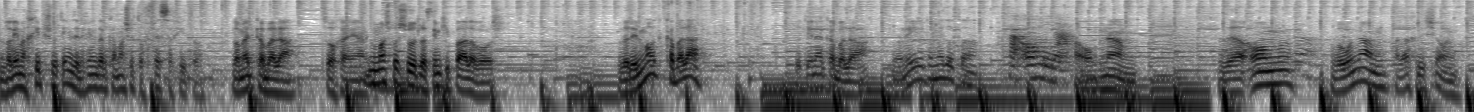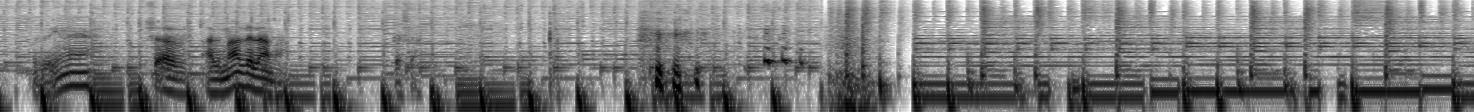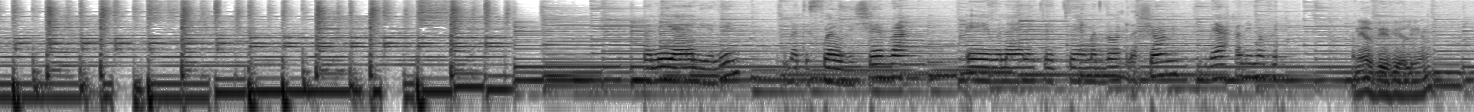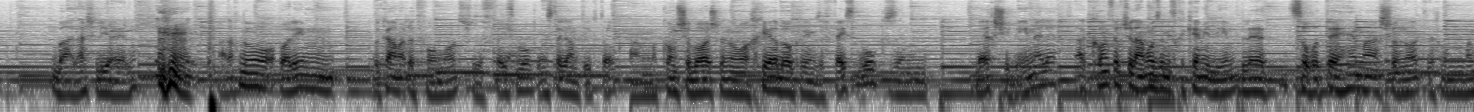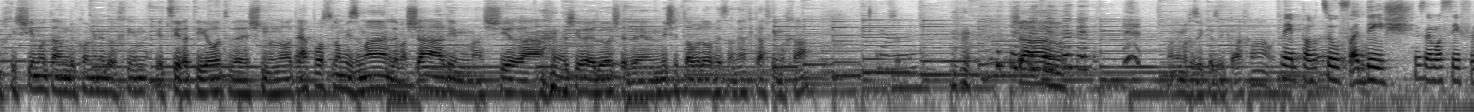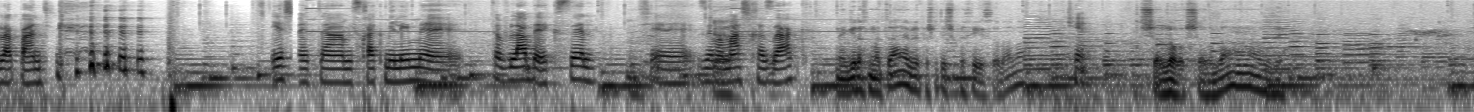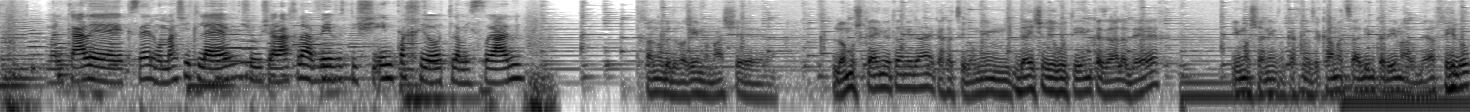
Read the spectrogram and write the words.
הדברים הכי פשוטים זה לפעמים דווקא מה שתופס הכי טוב. לומד קבלה, לצורך העניין. ממש פשוט, לשים כיפה על הראש וללמוד קבלה. זאת הנה הקבלה, ואני לומד אותה. האומנם. האומנם. זה האום והוא נם, הלך לישון. והנה, עכשיו, על מה ולמה. בבקשה. אני יעל ילין, בת 27, אה, מנהלת את אה, מטבעות לשון ביחד עם אביב. אני אביב ילין, בעלה של יעל. אנחנו פועלים בכמה פלטפורמות, שזה פייסבוק, אינסטגרם, טיק טוק. המקום שבו יש לנו הכי הרבה עוקבים זה פייסבוק, זה בערך 70 אלף. הקונספט של העמוד זה משחקי מילים לצורותיהם השונות, אנחנו ממחישים אותם בכל מיני דרכים יצירתיות ושנונות. היה פוסט לא מזמן, למשל, עם השיר, השיר הידוע של אה, מי שטוב לו ושמח כף ימחא. עכשיו, אני מחזיק את זה ככה. ועם פרצוף אדיש, שזה מוסיף לפאנץ'. יש את המשחק מילים אה, טבלה באקסל, שזה כן. ממש חזק. אני אגיד לך מתי ופשוט תשפכי, סבבה? כן. שלוש, ארבע ו... מנכ"ל אה, אקסל ממש התלהב שהוא שלח לאביו 90 פחיות למשרד. התחלנו בדברים ממש אה, לא מושקעים יותר מדי, ככה צילומים די שרירותיים כזה על הדרך. עם השנים לקחנו את זה כמה צעדים קדימה, הרבה אפילו.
